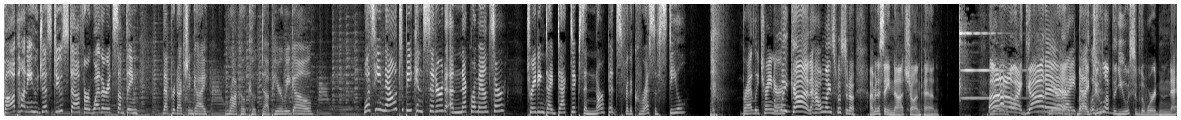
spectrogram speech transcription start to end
Bob Honey, Who Just Do Stuff, or whether it's something that production guy Rocco cooked up. Here we go. Was he now to be considered a necromancer, trading didactics and narpets for the caress of steel? Bradley Traynor. Oh my God, how am I supposed to know? I'm going to say not Sean Penn. oh, I got it. You're right. But That I was- do love the use of the word ne-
